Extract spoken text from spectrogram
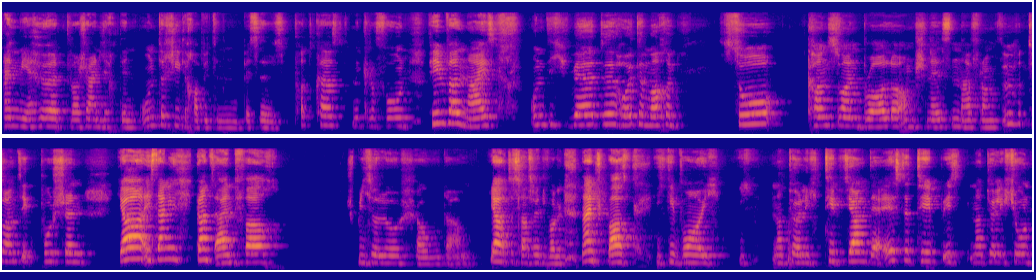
ähm, ihr hört wahrscheinlich den Unterschied. Ich habe jetzt ein besseres Podcast-Mikrofon. Auf jeden Fall nice. Und ich werde heute machen, so kannst du einen Brawler am schnellsten auf Rang 25 pushen. Ja, ist eigentlich ganz einfach. Spiel Solo Showdown. Ja, das war's für die Folge. Nein, Spaß. Ich gebe euch ich, natürlich Tipps. Ja, der erste Tipp ist natürlich schon,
